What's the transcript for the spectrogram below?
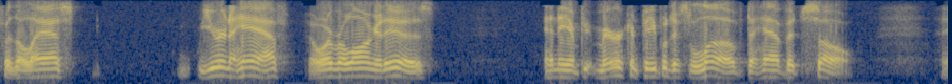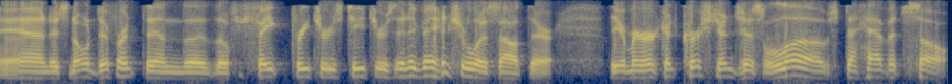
for the last year and a half, however long it is, and the American people just love to have it so. And it's no different than the, the fake preachers, teachers, and evangelists out there. The American Christian just loves to have it so.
